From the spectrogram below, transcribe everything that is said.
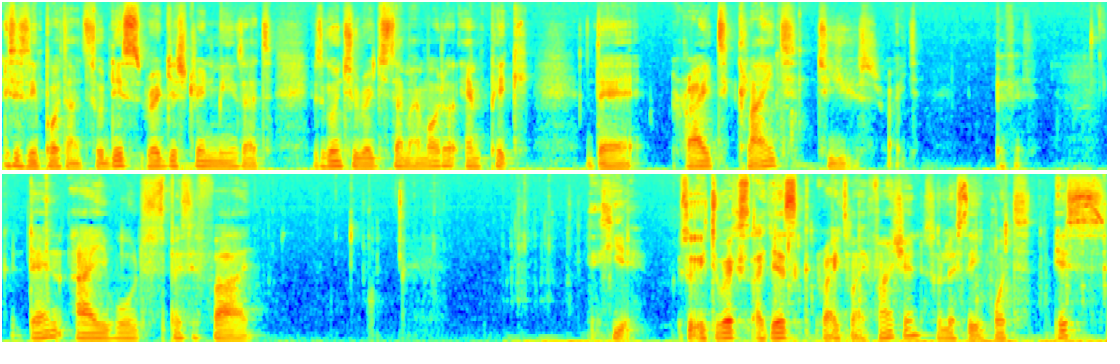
This is important. So this registering means that it's going to register my model and pick the right client to use right perfect. Then I would specify here. So it works I just write my function. So let's say what is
